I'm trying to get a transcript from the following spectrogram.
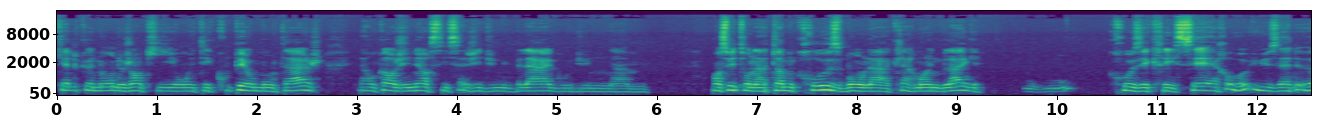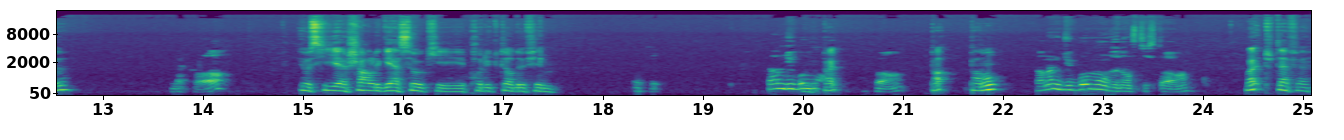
quelques noms de gens qui ont été coupés au montage. Là encore, j'ignore s'il s'agit d'une blague ou d'une... euh, Ensuite, on a Tom Cruise. Bon, là, clairement une blague. Mhm. Cruise écrit C-R-O-U-Z-E. D'accord. Et aussi Charles Gasso, qui est producteur de films. Ok. Quand même du beau monde, Pas- hein. pa- pardon? Quand même du beau monde dans cette histoire. Hein. Ouais, tout à fait.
